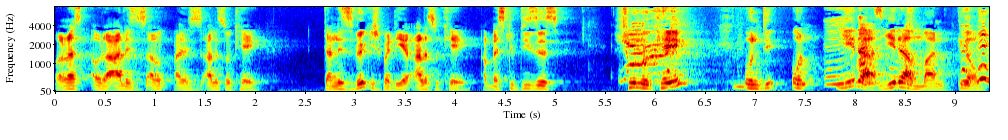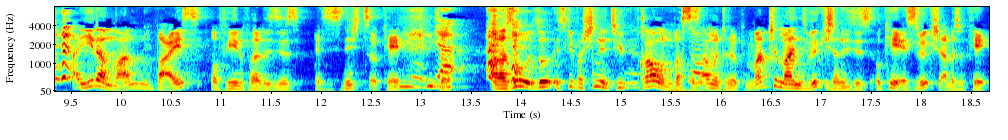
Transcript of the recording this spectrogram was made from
Oder, das, oder alles, ist, alles ist alles okay. Dann ist wirklich bei dir alles okay. Aber es gibt dieses schon okay und, die, und jeder, alles gut. jeder Mann, genau, jeder Mann weiß auf jeden Fall dieses, es ist nichts okay. Ja. Aber so, so, es gibt verschiedene Typen Frauen, was das anbetrifft. Manche meinen wirklich an dieses, okay, es ist wirklich alles okay.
